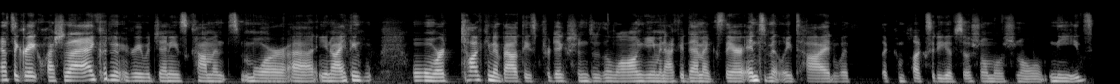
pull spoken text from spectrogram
That's a great question. I couldn't agree with Jennie's comments more. Uh, you know, I think when we're talking about these predictions of the long game in academics, they are intimately tied with the complexity of social emotional needs.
